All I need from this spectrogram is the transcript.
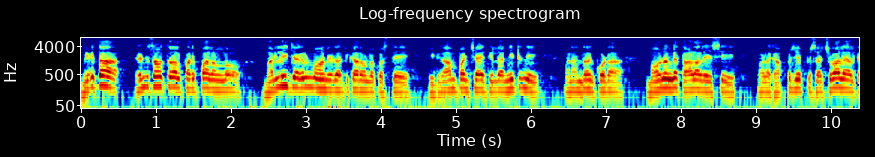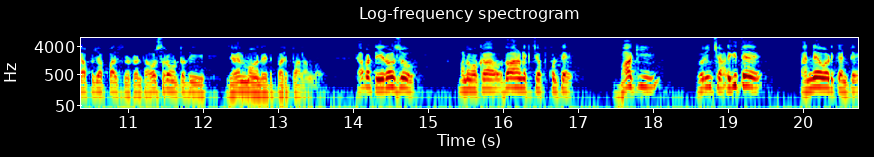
మిగతా రెండు సంవత్సరాల పరిపాలనలో మళ్ళీ జగన్మోహన్ రెడ్డి అధికారంలోకి వస్తే ఈ గ్రామ పంచాయతీలన్నింటినీ మనందరం కూడా మౌనంగా తాళాలు వేసి వాళ్ళకి అప్పచెప్పి సచివాలయాలకు అప్పచెప్పాల్సినటువంటి అవసరం ఉంటుంది జగన్మోహన్ రెడ్డి పరిపాలనలో. కాబట్టి ఈరోజు మనం ఒక ఉదాహరణకి చెప్పుకుంటే బాకీ గురించి అడిగితే తన్నేవాడి కంటే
